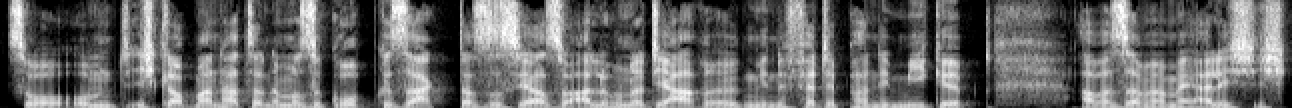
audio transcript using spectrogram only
so. Und ich glaube, man hat dann immer so grob gesagt, dass es ja so alle 100 Jahre irgendwie eine fette Pandemie gibt. Aber sagen wir mal ehrlich, ich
